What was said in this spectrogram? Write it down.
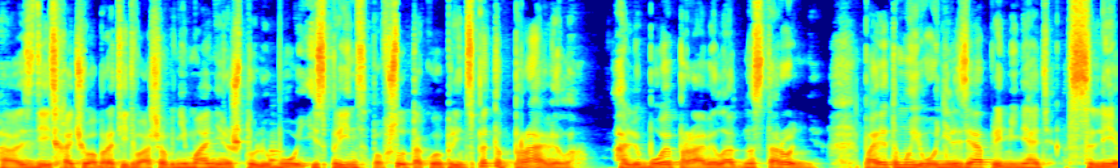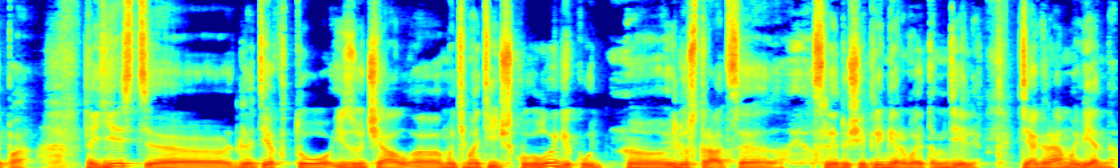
а, здесь хочу обратить ваше внимание, что любой из принципов, что такое принцип? Это правило – а любое правило одностороннее. Поэтому его нельзя применять слепо. Есть э, для тех, кто изучал э, математическую логику, э, иллюстрация, следующий пример в этом деле. Диаграммы Венна.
